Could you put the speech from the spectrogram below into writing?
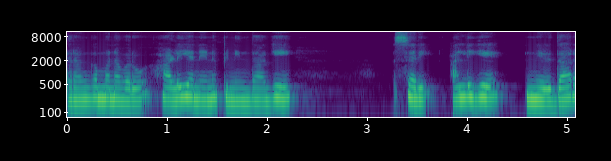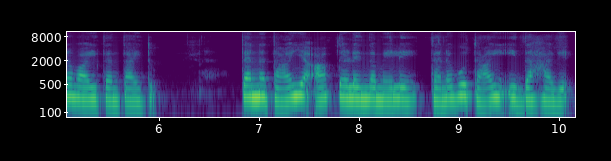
ರಂಗಮ್ಮನವರು ಹಳೆಯ ನೆನಪಿನಿಂದಾಗಿ ಸರಿ, ಅಲ್ಲಿಗೆ ನಿರ್ಧಾರವಾಯಿತಂತಾಯಿತು. ತನ್ನ ತಾಯಿಯ ಆಪ್ತಳೆಂದ ಮೇಲೆ ತನಗೂ ತಾಯಿ ಇದ್ದ ಹಾಗೆ.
